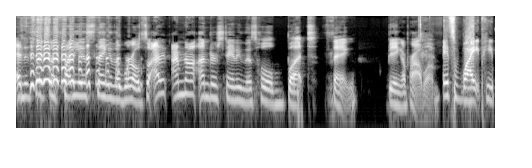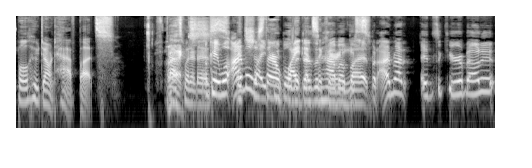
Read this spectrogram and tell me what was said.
And it's like the funniest thing in the world. So I, I'm not understanding this whole butt thing being a problem. It's white people who don't have butts. That's what it is. Okay, well, I'm It's a just white their people white that doesn't have a butt, but I'm not insecure about it.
